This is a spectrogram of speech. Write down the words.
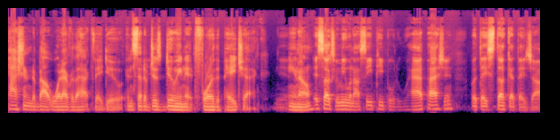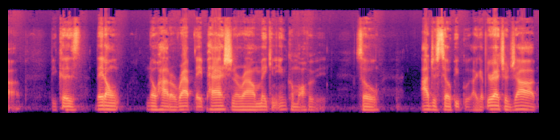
passionate about whatever the heck they do instead of just doing it for the paycheck. You know, It sucks for me when I see people who have passion, but they stuck at their job because they don't know how to wrap their passion around making income off of it. So I just tell people like if you're at your job,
